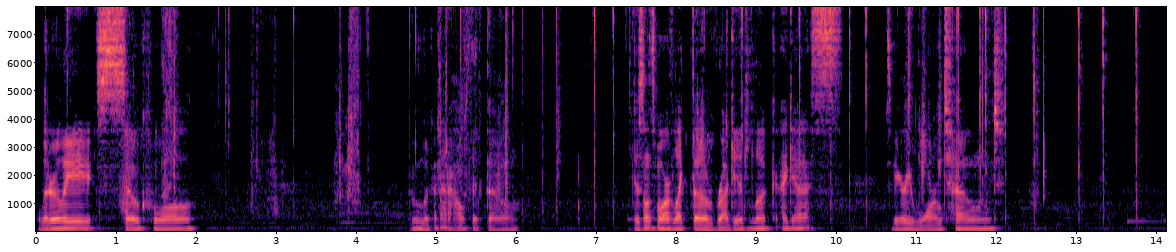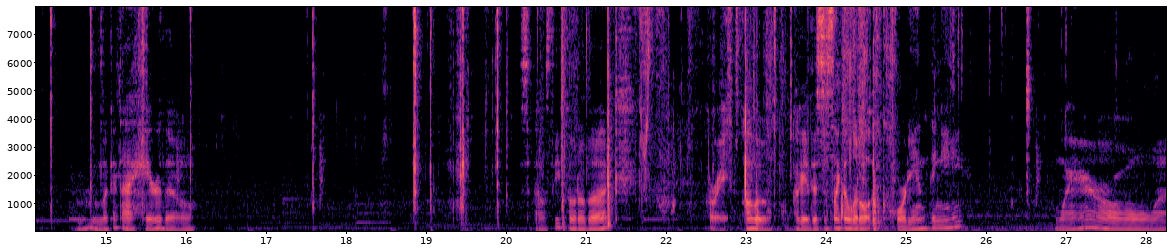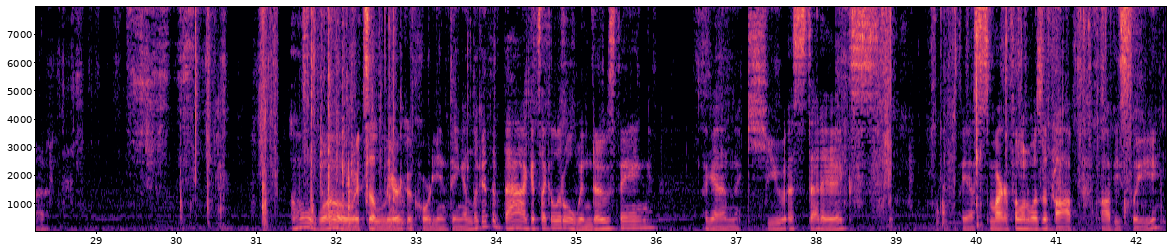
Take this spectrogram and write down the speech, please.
Literally so cool. Ooh, look at that outfit though. This one's more of like the rugged look, I guess. It's very warm toned. Ooh, look at that hair though. So that was the photo book. All right. Oh, okay. This is like a little accordion thingy. Wow. Oh, whoa, it's a lyric accordion thing. And look at the back, it's like a little windows thing. Again, cute aesthetics. yeah, smartphone was a bop, obviously.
